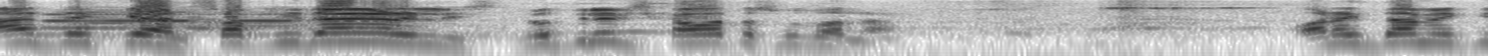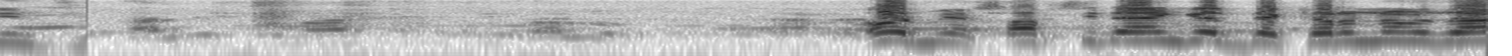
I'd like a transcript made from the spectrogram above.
আর দেখেন, সব চিটাঙ্গার ইলিশ। নতুন ইলিশ খাওয়া তো সোজা না। অনেক দামে কিনছি। মেয়ে, সব চিটাঙ্গের দেখেন না যা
